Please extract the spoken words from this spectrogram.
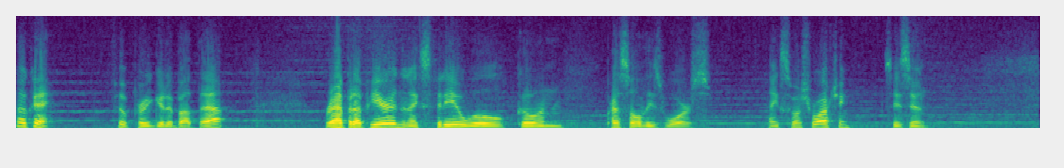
Okay, feel pretty good about that. Wrap it up here. In the next video, we'll go and press all these wars. Thanks so much for watching. See you soon.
